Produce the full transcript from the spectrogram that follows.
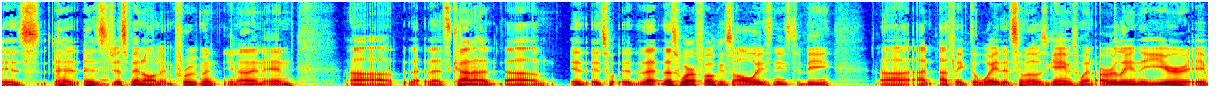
is has, has, just been on improvement, you know, and, and uh, that, that's kind of um, it, it's that, that's where our focus always needs to be. Uh, I, I, think the way that some of those games went early in the year, it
